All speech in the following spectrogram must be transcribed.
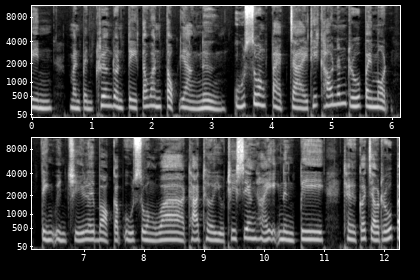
ลิน มันเป็นเครื่องดนตรีตะวันตกอย่างหนึ่ง อูซวงแปลกใจที่เขานั้นรู้ไปหมด ติงวินชีเลยบอกกับอูซวงว่าถ้าเธออยู่ที่เซี่ยงไฮ้อีกหนึ่งปี เธอก็จะรู้ไป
